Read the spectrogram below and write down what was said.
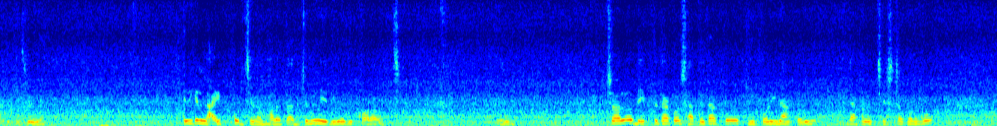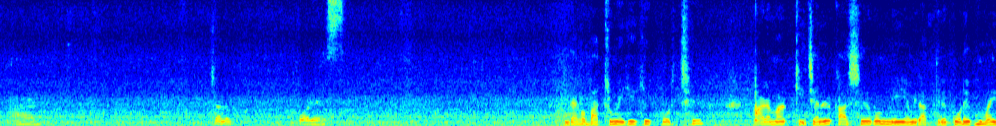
আর কিছু না। এদিকে লাইট পড়ছে না ভালো, তার জন্য এদিক ওদিক করা হচ্ছে। চলো দেখতে থাকো, সাথে থাকো, কি করি না করি, দেখানোর চেষ্টা করব। আর চলো, পরে আসছি। দেখো বাথরুমে গিয়ে কী করছে? আর আমার কিচেনের কাজ সেরকম নেই, আমি রাত্রে করে ঘুমাই,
